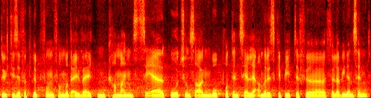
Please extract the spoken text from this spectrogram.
durch diese Verknüpfung von Modellwelten kann man sehr gut schon sagen, wo potenzielle Anrissgebiete für, für Lawinen sind.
